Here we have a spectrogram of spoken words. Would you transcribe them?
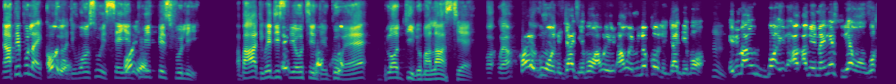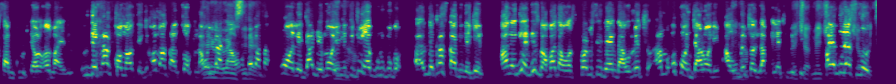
Now people like us oh, are the ones who is saying oh, do it peacefully. About the way this field thing they go, eh? Bloody no my last year. Well. kọ́yẹ̀gùn wọn ò lè jáde mọ́ àwọn èmi lókè ò lè jáde mọ́. Hmm. èmi máa ń gbọ́ i mean my next year on whatsapp group tell all my they can't come out again come out and talk. Na wọ́n jà náà wọn ò lè jáde mọ́. Ìtìjú yẹn burú gbogbo. They can't stand it again. And again this baba that was promising them that I will make sure i'm open jaron i will make sure you have electricity. Kọ́yẹ̀gùn let's note.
